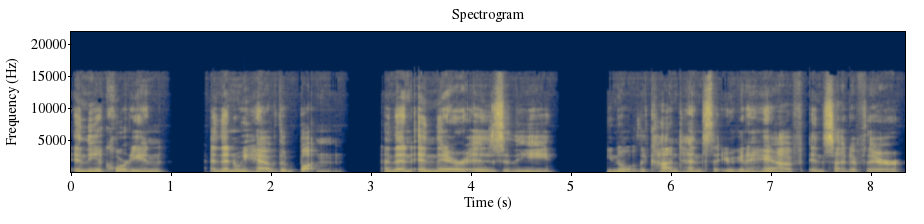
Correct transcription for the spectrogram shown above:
in the accordion, and then we have the button. And then in there is the, you know, the contents that you're going to have inside of there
